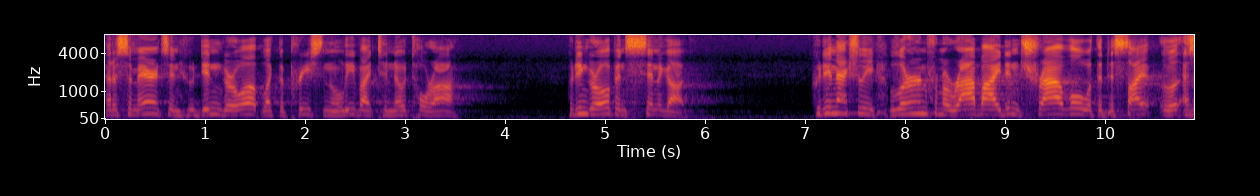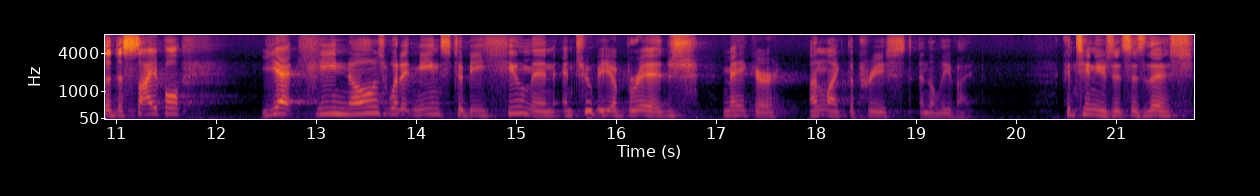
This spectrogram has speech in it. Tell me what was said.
That a Samaritan who didn't grow up like the priest and the Levite to know Torah, who didn't grow up in synagogue, who didn't actually learn from a rabbi, didn't travel with a as a disciple, yet he knows what it means to be human and to be a bridge maker, unlike the priest and the Levite continues, it says this,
